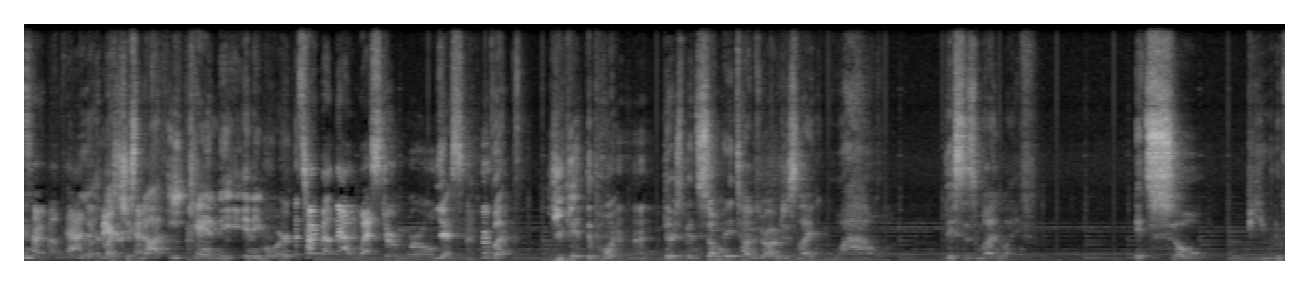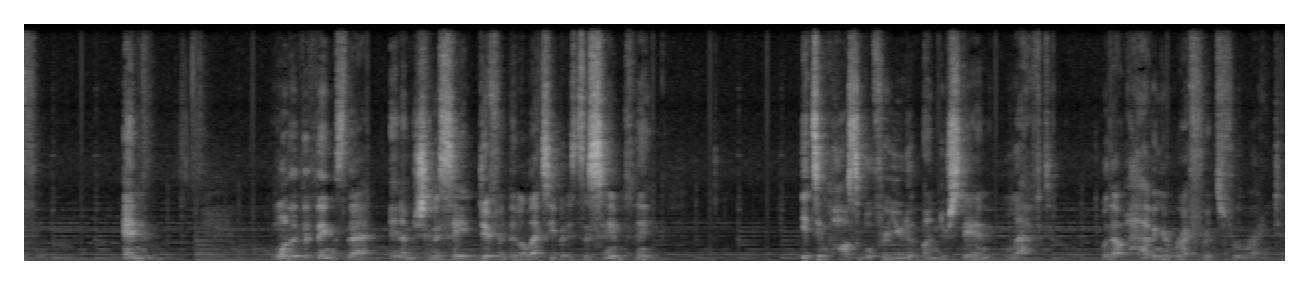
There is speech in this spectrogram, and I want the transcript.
and talk about that. let's just not eat candy anymore. Let's talk about that Western world. Yes, but you get the point. There's been so many times where I'm just like, wow, this is my life. It's so beautiful. And one of the things that, and I'm just gonna say it different than Alexi, but it's the same thing. It's impossible for you to understand left without having a reference for right.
